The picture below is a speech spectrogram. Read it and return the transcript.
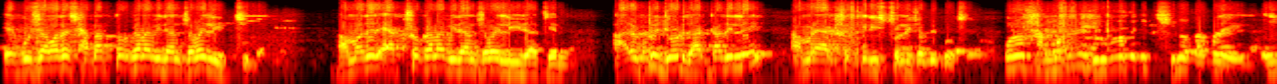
একুশে আমাদের সাতাত্তর খানা বিধানসভায় লিড ছিল। আমাদের একশো খানা বিধানসভায় লিড আছে। আর একটু জোর ধাক্কা দিলেই আমরা একশো তিরিশ চল্লিশ অব্দি পৌঁছে কোনো সাংগঠনিক দুর্বলতা কি ছিল? তারপরে এই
